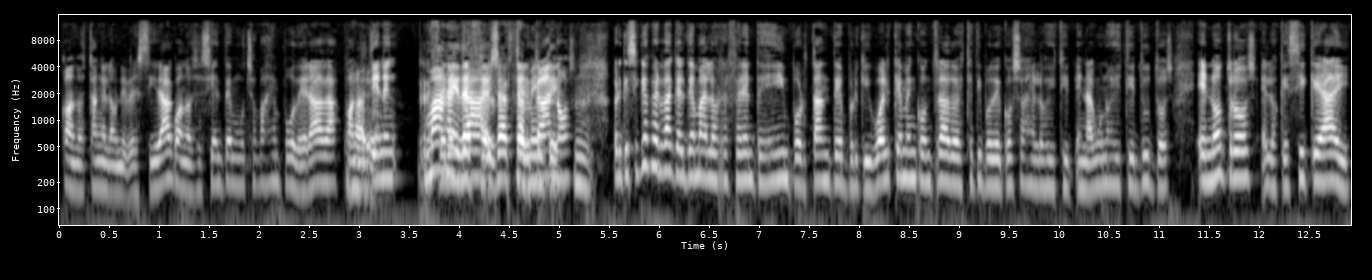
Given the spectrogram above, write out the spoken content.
cuando están en la universidad, cuando se sienten mucho más empoderadas, cuando Claro. tienen Más referentes edad, cer- exactamente. cercanos. Mm. Porque sí que es verdad que el tema de los referentes es importante, porque igual que me he encontrado este tipo de cosas en, los en algunos institutos, en otros, en los que sí que hay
